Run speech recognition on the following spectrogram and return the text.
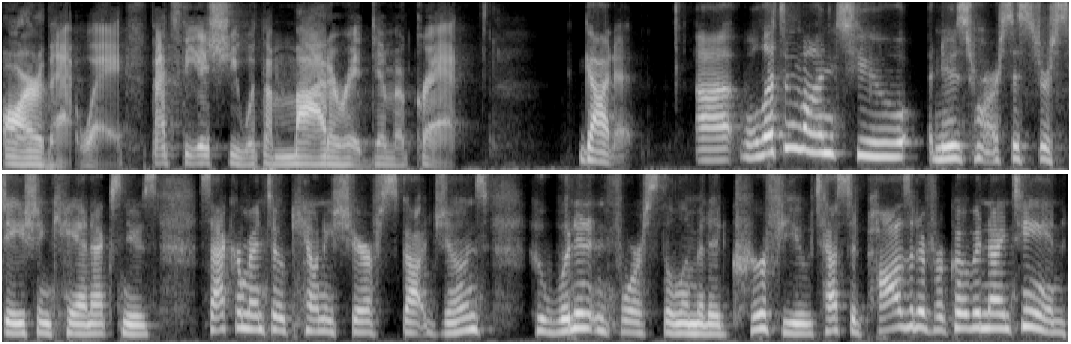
are that way, that's the issue with a moderate Democrat. Got it. Uh, well, let's move on to news from our sister station, KNX News. Sacramento County Sheriff Scott Jones, who wouldn't enforce the limited curfew, tested positive for COVID 19.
